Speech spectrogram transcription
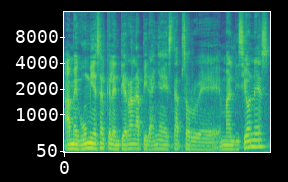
A Megumi es el que le entierran la piraña, esta absorbe maldiciones.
